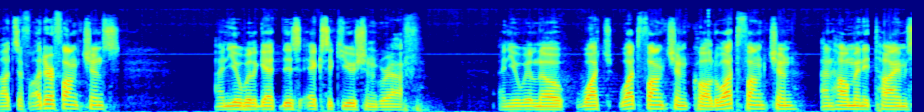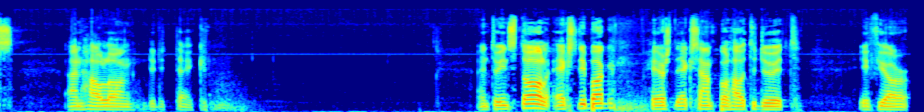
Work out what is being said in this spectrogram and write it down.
lots of other functions, and you will get this execution graph. And you will know what, what function called what function, and how many times, and how long did it take. And to install Xdebug, here's the example how to do it if your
